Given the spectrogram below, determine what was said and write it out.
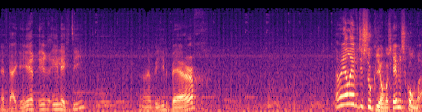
Even kijken, hier, hier, hier ligt hij. Dan hebben we hier de berg. Laten we heel eventjes zoeken, jongens. Geef me een seconde.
